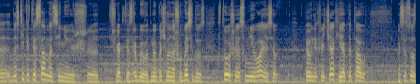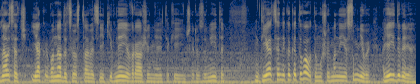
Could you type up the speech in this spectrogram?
е, наскільки ти сам оцінюєш, що як ти зробив. От ми почали нашу бесіду з з того, що я сумніваюся в певних речах, і я питав мистецтвознавця, як вона до цього ставиться, які в неї враження і таке інше, розумієте? Я це не кокетував, тому що в мене є сумніви, а я їй довіряю.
